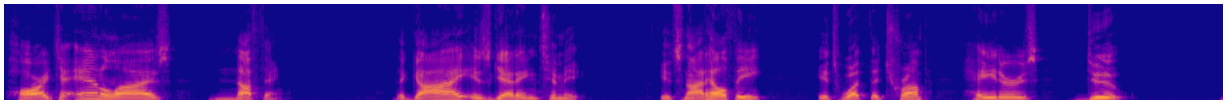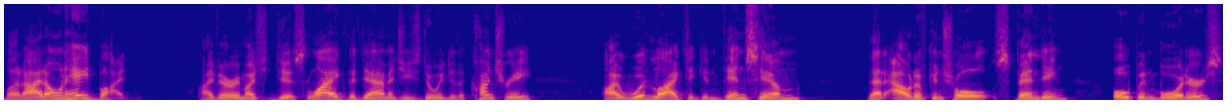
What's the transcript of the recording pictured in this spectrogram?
Hard to analyze, nothing. The guy is getting to me. It's not healthy. It's what the Trump haters do. But I don't hate Biden. I very much dislike the damage he's doing to the country. I would like to convince him that out of control spending, open borders,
